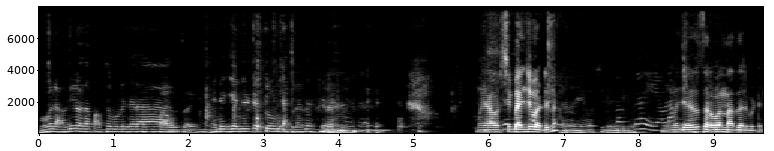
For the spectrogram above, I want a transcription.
हो लावलेला होता. पावसामुळे जरा ह्याने जनरेटर तोडून टाकला ना. मग या वर्षी बँजो पार्टी ना? हा, यावर्षी. म्हणजे कसं सर्वांना नाचायला भेटेल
